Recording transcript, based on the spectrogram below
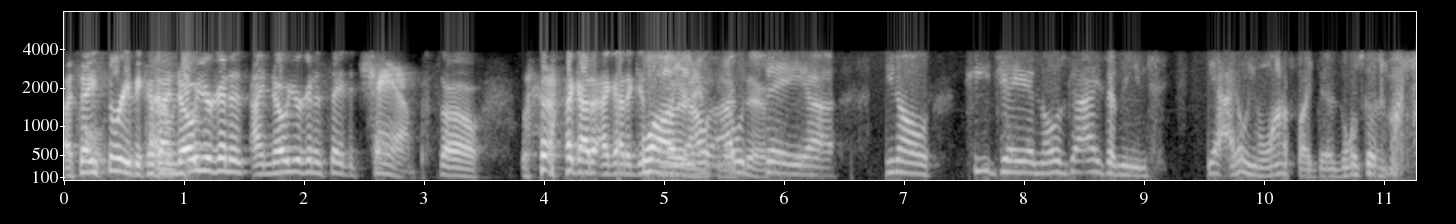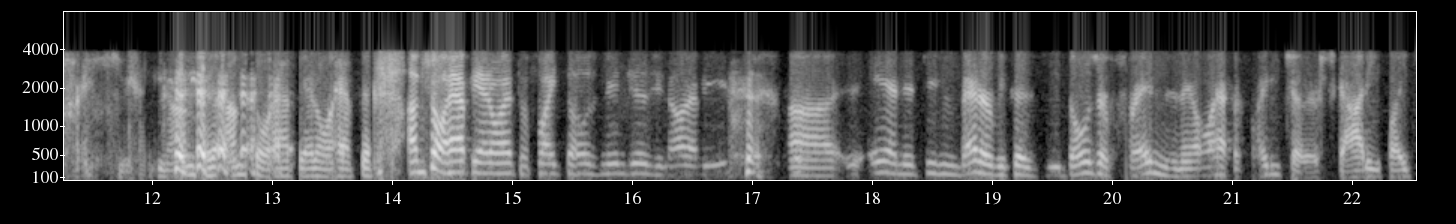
I say oh, three because I, I know you're gonna. I know you're gonna say the champ. So I got. I got to get well, some other yeah. I, I would too. say, uh, you know, TJ and those guys. I mean, yeah, I don't even want to fight them. Those guys are my friends. You know, I'm, I'm so happy I don't have to. I'm so happy I don't have to fight those ninjas. You know what I mean? Uh, and it's even better because those are friends and they all have to fight each other. Scotty fights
